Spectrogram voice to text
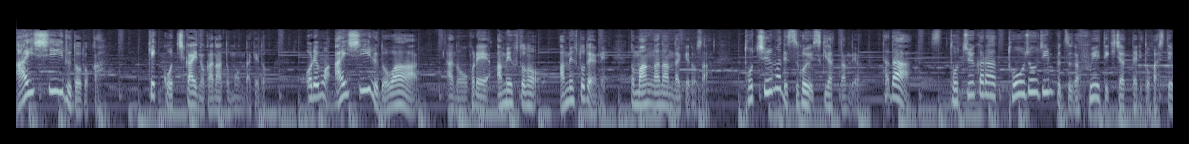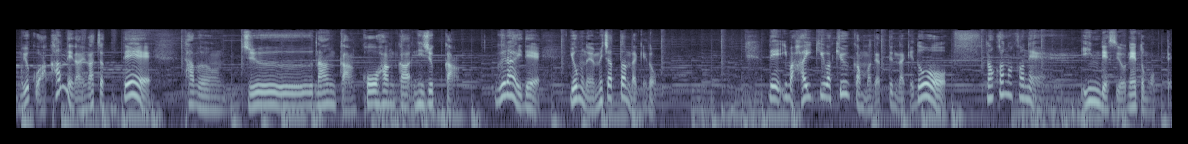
あ、アイシールドとか、結構近いのかなと思うんだけど、俺もアイシールドは、あの、これ、アメフトの、アメフトだよね、の漫画なんだけどさ、途中まですごい好きだったんだよ。ただ、途中から登場人物が増えてきちゃったりとかしてもよくわかんねえなになっちゃって、多分、十何巻、後半か20巻ぐらいで読むのやめちゃったんだけど。で、今配給は9巻までやってんだけど、なかなかね、いいんですよね、と思って。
